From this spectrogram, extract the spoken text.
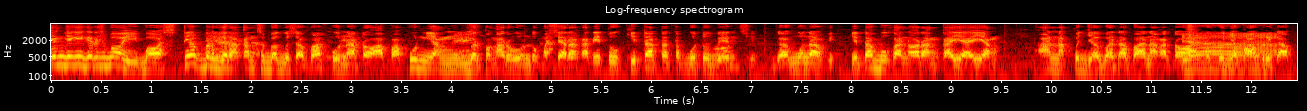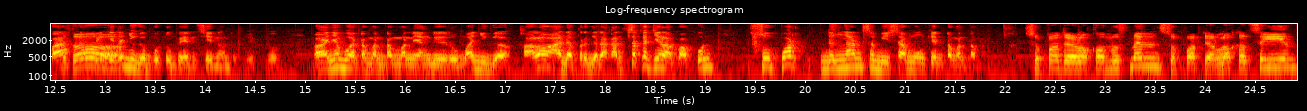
Yang jadi garis bawahi bahwa setiap pergerakan sebagus apa pun atau apa pun yang berpengaruh untuk masyarakat itu kita tetap butuh bensin. Gak munafik. Kita bukan orang kaya yang anak pejabat apa anak atau, ya, atau punya pabrik apa, betul. tapi kita juga butuh bensin untuk itu. Makanya buat teman-teman yang di rumah juga kalau ada pergerakan sekecil apa pun support dengan sebisa mungkin teman-teman. Support your local movement, support your local scene,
